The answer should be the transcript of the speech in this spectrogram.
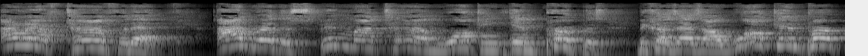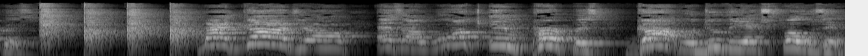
I don't have time for that. I'd rather spend my time walking in purpose because as I walk in purpose, my God, y'all, as I walk in purpose, God will do the exposing.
